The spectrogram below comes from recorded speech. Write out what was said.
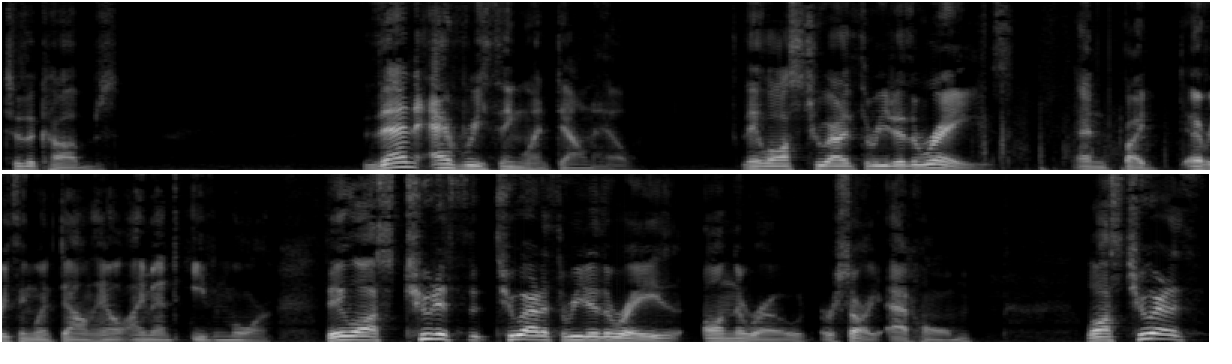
to the Cubs. Then everything went downhill. They lost two out of three to the Rays and by everything went downhill, I meant even more. They lost two to th- two out of three to the Rays on the road, or sorry, at home. Lost two out of th-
